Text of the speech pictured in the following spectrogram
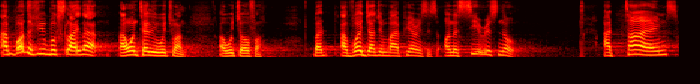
I bought a few books like that. I won't tell you which one or which author. But avoid judging by appearances. On a serious note, at times,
